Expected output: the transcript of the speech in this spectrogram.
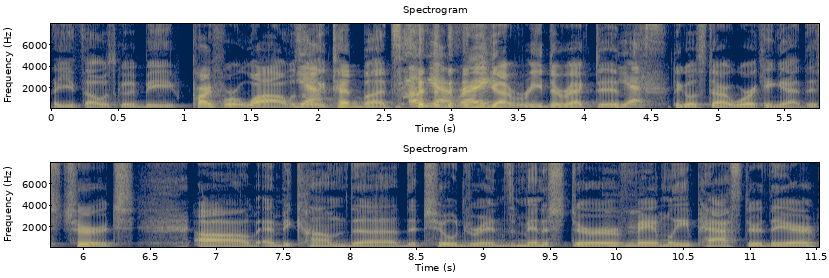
that you thought was going to be probably for a while. It was Yeah. only ten months. Oh, yeah, then you got redirected Yes. to go start working at this church um, and become the the children's minister, Mm-hmm. family pastor there.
